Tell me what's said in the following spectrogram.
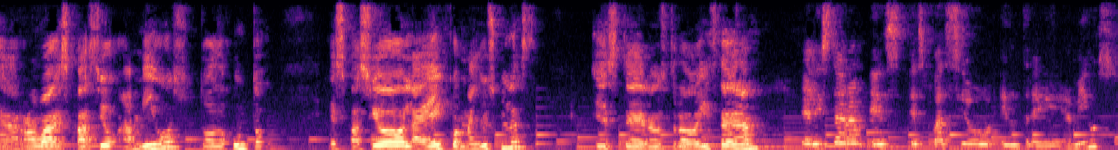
arroba espacio amigos, todo junto, espacio la E con mayúsculas. Este, nuestro Instagram, El Instagram es espacio entre amigos.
